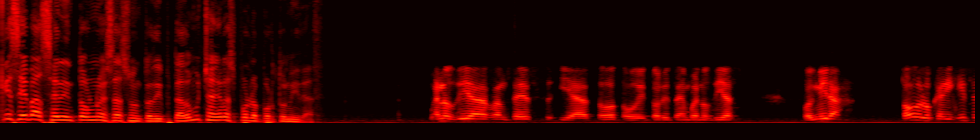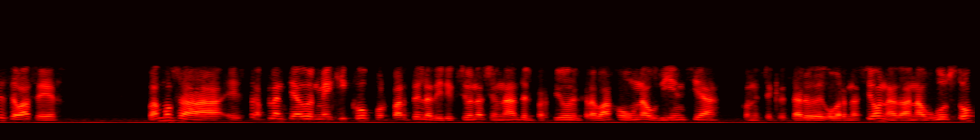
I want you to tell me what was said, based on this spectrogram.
¿Qué se va a hacer en torno a ese asunto, diputado? Muchas gracias por la oportunidad. Buenos días, Ramsés, y a todo tu auditorio también buenos días. Pues mira, todo lo que dijiste se va a hacer. Vamos a, está planteado en México por parte de la Dirección Nacional del Partido del Trabajo una audiencia con el secretario de Gobernación, Adán Augusto,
